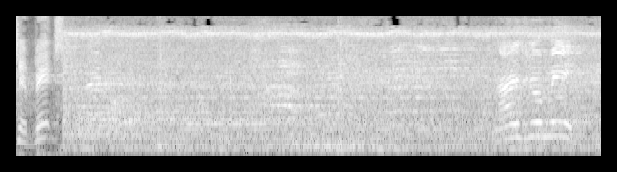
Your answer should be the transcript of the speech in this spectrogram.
Gotcha, bitch. Nice, Yumi. Juanito,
